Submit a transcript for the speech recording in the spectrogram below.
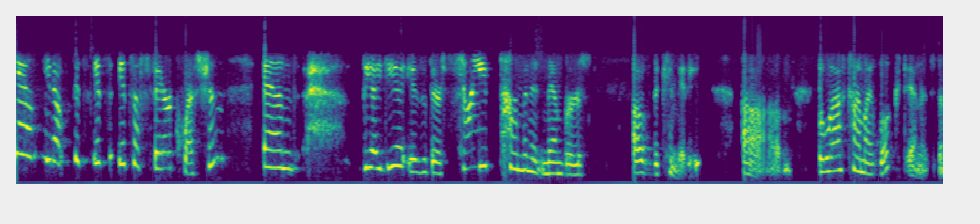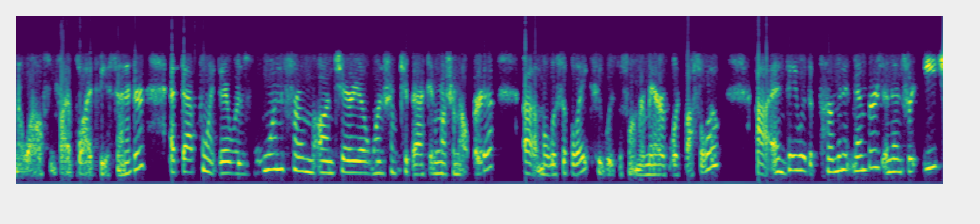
Yeah, you know, it's it's it's a fair question, and the idea is that there are three permanent members of the committee. Um, the last time I looked, and it's been a while since I applied to be a senator, at that point there was one from Ontario, one from Quebec, and one from Alberta, uh, Melissa Blake, who was the former mayor of Wood Buffalo. Uh, and they were the permanent members. And then for each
